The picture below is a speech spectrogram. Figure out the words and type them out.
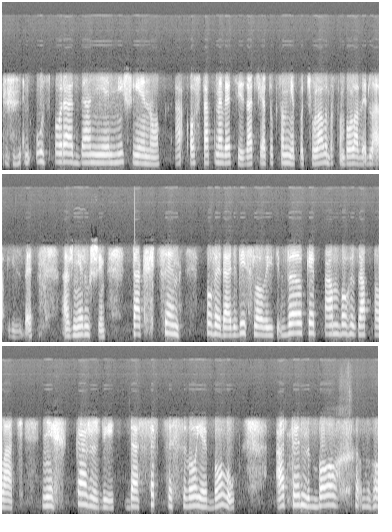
usporádanie myšlienok a ostatné veci. Začiatok som nepočula, lebo som bola vedľa izbe. Až neruším. Tak chcem povedať, vysloviť, veľké Pán Boh zaplať. Nech každý dá srdce svoje Bohu a ten Boh ho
